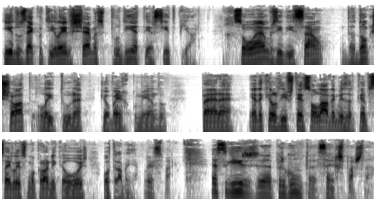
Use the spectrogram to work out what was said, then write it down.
E do Zé Cotileiro chama-se Podia Ter Sido Pior. São ambos edição da Don Quixote, leitura que eu bem recomendo para. É daqueles livros que tem-se ao lado da mesa de cabeceira, lê-se uma crónica hoje, outra amanhã. Lê-se bem. A seguir, a pergunta sem resposta.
